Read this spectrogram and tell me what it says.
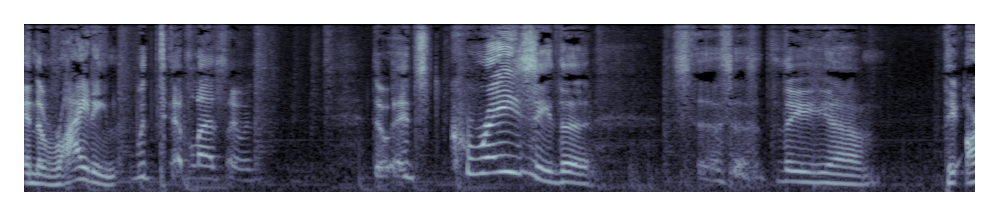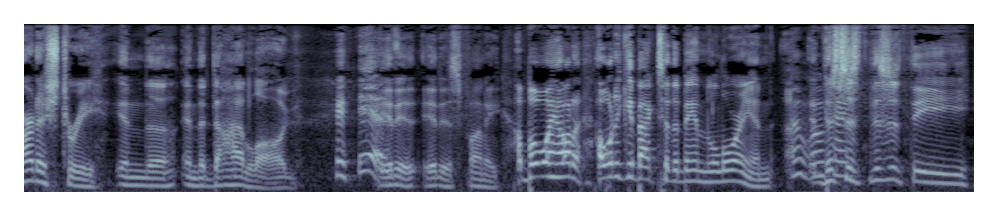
And the writing with Ted Lasso is it's crazy. The the uh, the artistry in the in the dialogue. It is. It is. It is funny. Uh, But wait, hold on. I want to get back to the Mandalorian. Oh, Uh, This is this is the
